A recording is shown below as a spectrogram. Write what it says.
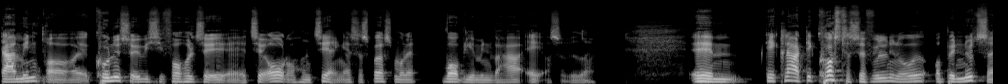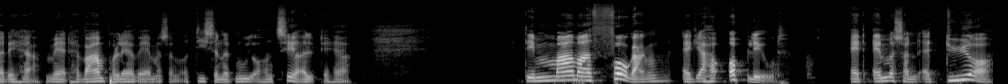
Der er mindre øh, kundeservice i forhold til, øh, til ordrehåndtering. Altså spørgsmålet, hvor bliver min vare af og så videre. Øhm, det er klart, det koster selvfølgelig noget at benytte sig af det her med at have varme på lager ved Amazon, og de sender den ud og håndterer alt det her. Det er meget, meget få gange, at jeg har oplevet, at Amazon er dyrere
